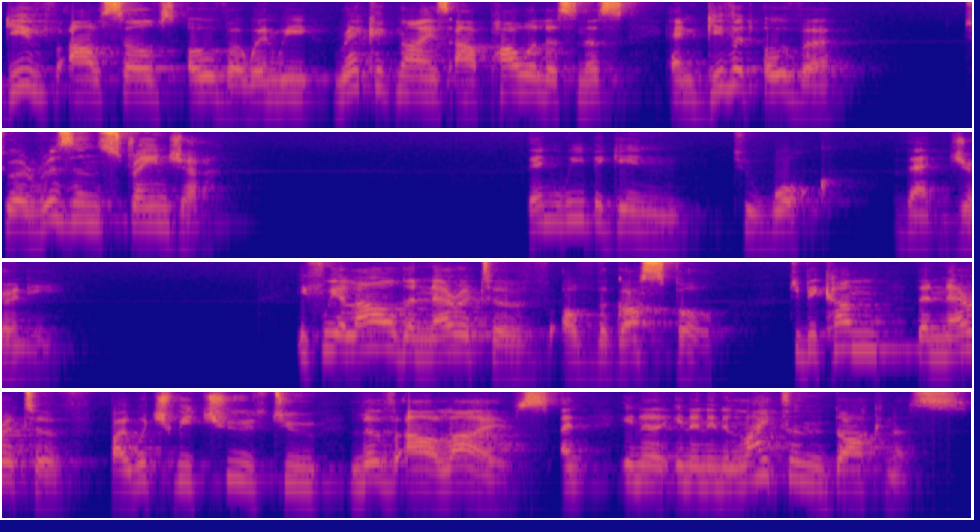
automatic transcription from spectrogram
give ourselves over, when we recognize our powerlessness and give it over to a risen stranger, then we begin to walk that journey. If we allow the narrative of the gospel to become the narrative by which we choose to live our lives and in, a, in an enlightened darkness,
